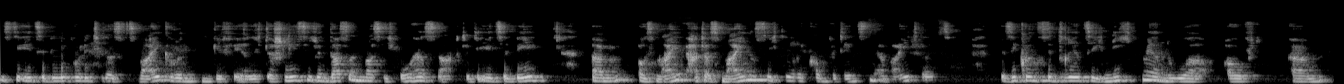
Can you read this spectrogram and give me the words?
ist die EZB-Politik aus zwei Gründen gefährlich. Da schließe ich an das an, was ich vorher sagte. Die EZB ähm, aus mein, hat aus meiner Sicht ihre Kompetenzen erweitert. Sie konzentriert sich nicht mehr nur auf ähm,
